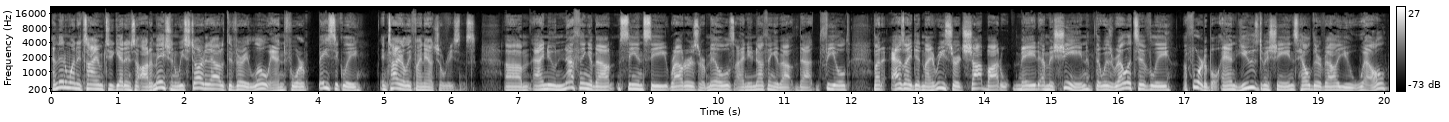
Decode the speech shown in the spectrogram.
And then when it's time to get into automation, we started out at the very low end for basically entirely financial reasons. Um, I knew nothing about CNC routers or mills. I knew nothing about that field. But as I did my research, ShopBot made a machine that was relatively affordable, and used machines held their value well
